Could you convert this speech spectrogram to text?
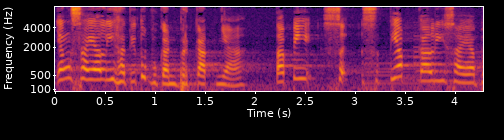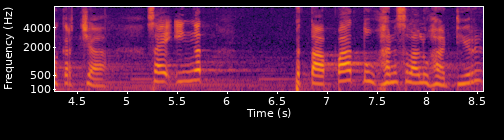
yang saya lihat itu bukan berkatnya, tapi se setiap kali saya bekerja, saya ingat betapa Tuhan selalu hadir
